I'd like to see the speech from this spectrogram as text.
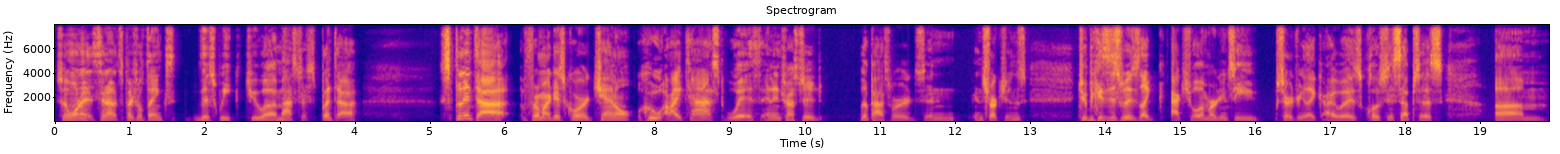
So I want to send out special thanks this week to uh, Master Splinter. Splinter, from our Discord channel who I tasked with and entrusted the passwords and instructions to because this was like actual emergency surgery. Like I was close to sepsis. Um,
